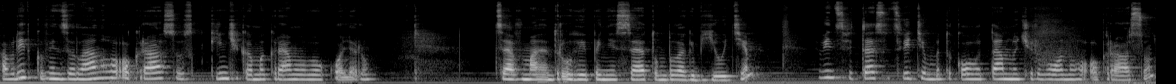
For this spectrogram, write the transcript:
А влітку він зеленого окрасу з кінчиками кремового кольору. Це в мене другий пенісетум Black Beauty. Він цвіте суцвіттями такого темно-червоного окрасу.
